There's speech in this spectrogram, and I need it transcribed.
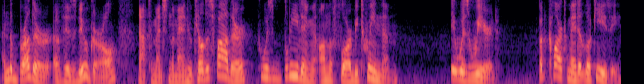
and the brother of his new girl, not to mention the man who killed his father, who was bleeding on the floor between them. It was weird, but Clarke made it look easy.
